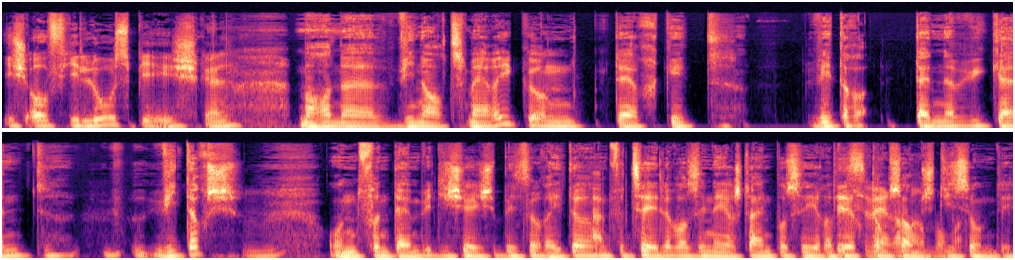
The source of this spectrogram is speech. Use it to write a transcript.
ist auch viel los bei euch, gell? Wir haben einen Weihnachtsmerik und der geht wieder diesen Weekend weiter. Mhm. Und von dem will ich ein bisschen reden und erzählen, was in Erstein passieren das wird am Samstag, Sonntag.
